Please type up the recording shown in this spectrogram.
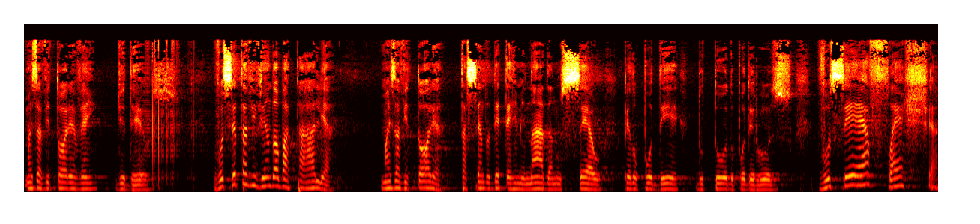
mas a vitória vem de Deus. Você está vivendo a batalha, mas a vitória está sendo determinada no céu pelo poder do Todo-Poderoso. Você é a flecha,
